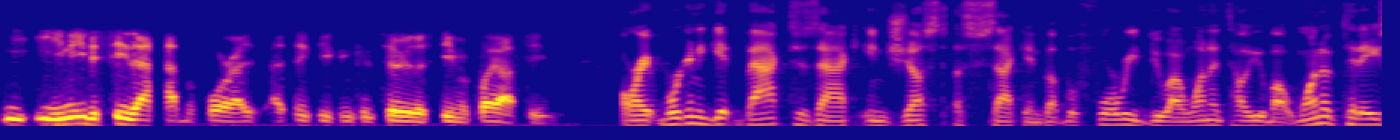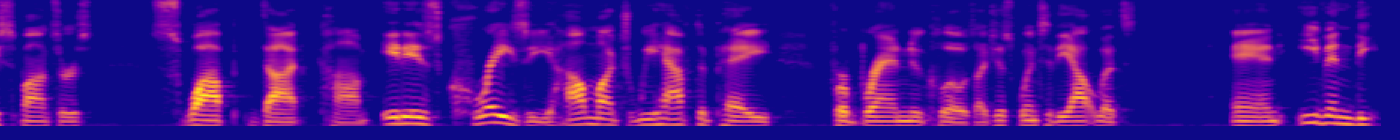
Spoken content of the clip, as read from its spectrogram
you need to see that before I, I think you can consider this team a playoff team all right, we're going to get back to Zach in just a second. But before we do, I want to tell you about one of today's sponsors, swap.com. It is crazy how much we have to pay for brand new clothes. I just went to the outlets, and even the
